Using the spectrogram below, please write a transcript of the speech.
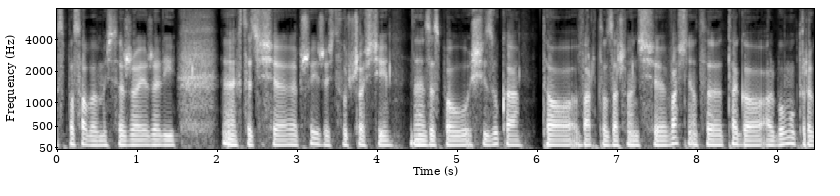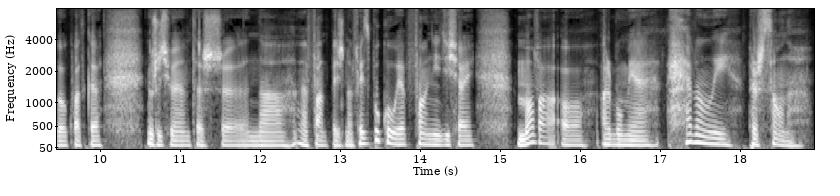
sposobem. Myślę, że jeżeli chcecie się przyjrzeć twórczości zespołu Shizuka, to warto zacząć właśnie od tego albumu, którego okładkę wrzuciłem też e, na fanpage na Facebooku Japonii. Dzisiaj mowa o albumie Heavenly Persona.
